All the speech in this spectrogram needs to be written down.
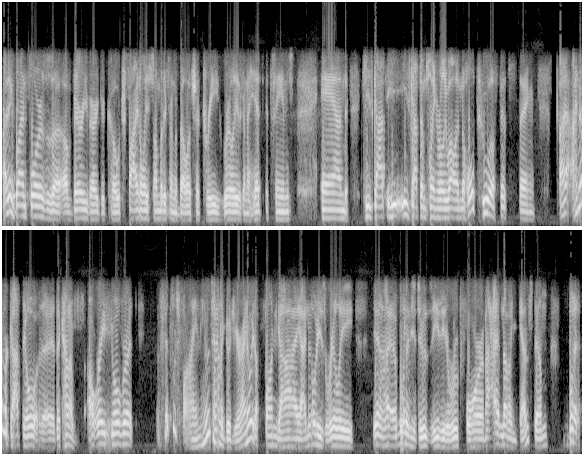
I think Brian Flores is a, a very very good coach. Finally, somebody from the Belichick tree really is going to hit. It seems, and he's got he, he's got them playing really well. And the whole Tua Fitz thing, I, I never got the, the kind of outrage over it. Fitz was fine. He was having a good year. I know he's a fun guy. I know he's really, yeah, one of these dudes easy to root for, and I have nothing against him. But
